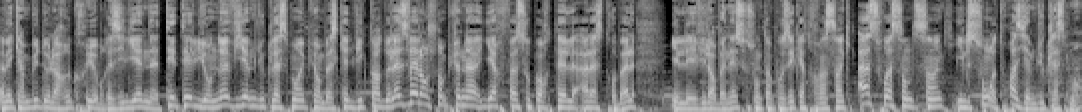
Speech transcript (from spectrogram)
avec un but de la recrue brésilienne TT Lyon 9e du classement et puis en basket victoire de l'Asvel en championnat hier face au Portel à l'Astrobal. Les Villeurbanais se sont imposés 85 à 65. Ils sont 3 troisième du classement.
